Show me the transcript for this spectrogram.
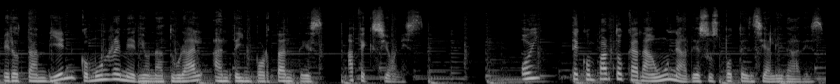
pero también como un remedio natural ante importantes afecciones. Hoy te comparto cada una de sus potencialidades.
